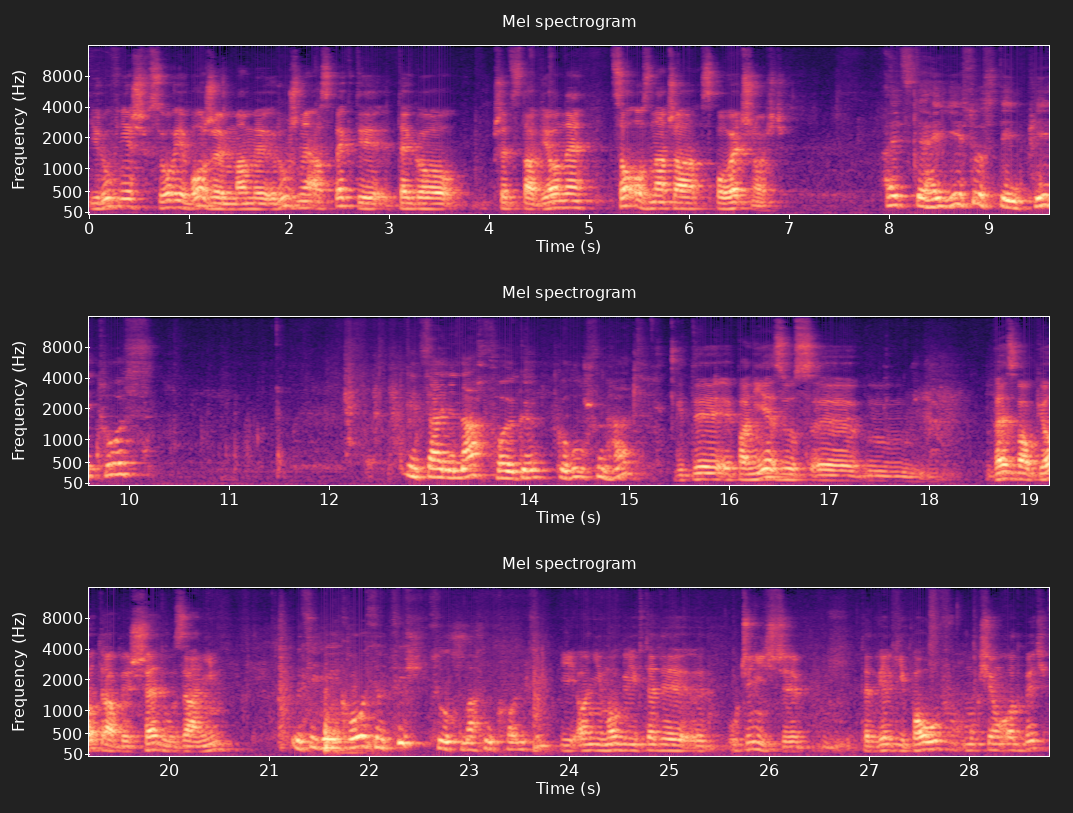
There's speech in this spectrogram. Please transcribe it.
I również w Słowie Bożym mamy różne aspekty tego przedstawione, co oznacza społeczność. Als der Herr Jesus den Petrus in seine Nachfolge gerufen hat, Gdy Pan Jezus y, mm, wezwał Piotra, by szedł za nim und sie den großen Fischzug machen konnten, i oni mogli wtedy y, uczynić, czy ten wielki połów mógł się odbyć,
